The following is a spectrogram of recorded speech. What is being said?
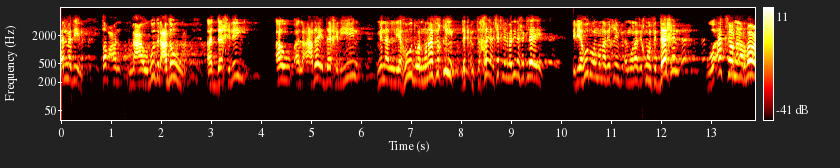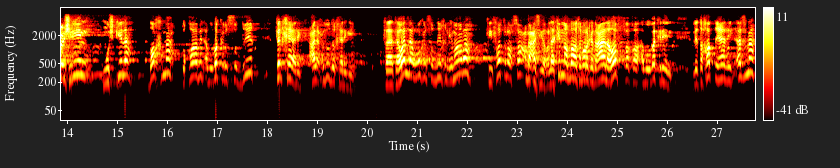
المدينة. طبعا مع وجود العدو الداخلي أو الأعداء الداخليين من اليهود والمنافقين. لكن تخيل شكل المدينة شكلها إيه؟ اليهود والمنافقين المنافقون في الداخل وأكثر من 24 مشكلة ضخمة تقابل أبو بكر الصديق في الخارج على الحدود الخارجية. فتولى أبو بكر الصديق الإمارة في فترة صعبة عسيرة لكن الله تبارك وتعالى وفق أبو بكر لتخطي هذه الأزمة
